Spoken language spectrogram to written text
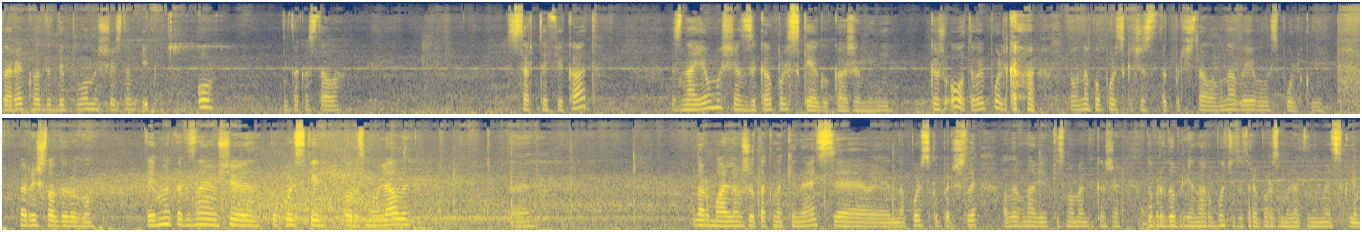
переклади, дипломи, щось там. І о, така стала. Сертифікат знайомиш язика польського, каже мені. Кажу, о, то ви полька. Вона по-польськи чисто так прочитала, вона виявилась полькою. Перейшла дорогу. Та й ми так знаємо, що по-польськи порозмовляли. Е, Нормально вже так на кінець, е, на польську перейшли, але вона в якийсь момент каже: добре, добре, я на роботі, то треба розмовляти німецькою.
